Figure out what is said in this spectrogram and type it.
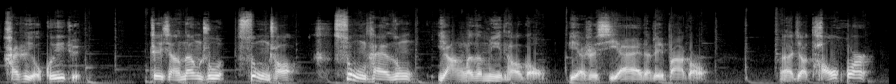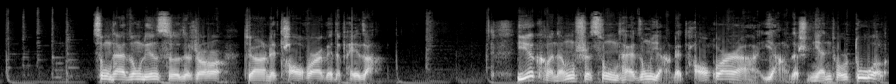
还是有规矩。这想当初宋朝宋太宗养了这么一条狗，也是喜爱的这八狗，啊叫桃花。宋太宗临死的时候就让这桃花给他陪葬。也可能是宋太宗养这桃花啊，养的是年头多了，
